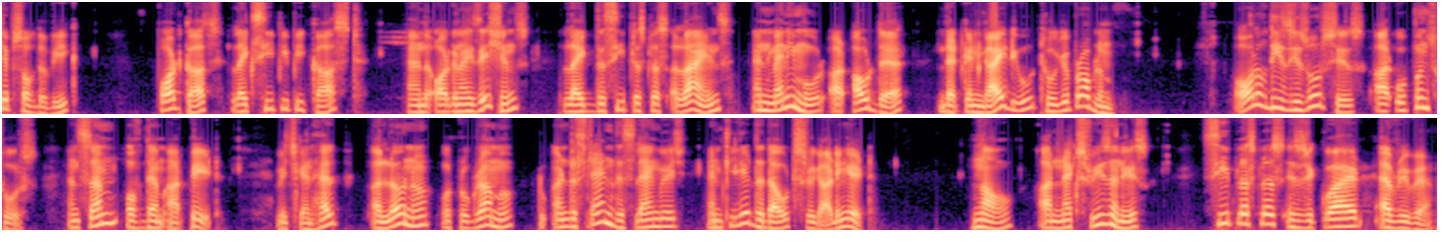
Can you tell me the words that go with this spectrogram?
tips of the week, podcasts like CppCast, and the organizations like the C++ Alliance and many more are out there that can guide you through your problem. All of these resources are open source and some of them are paid, which can help a learner or programmer to understand this language and clear the doubts regarding it. Now, our next reason is C++ is required everywhere.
